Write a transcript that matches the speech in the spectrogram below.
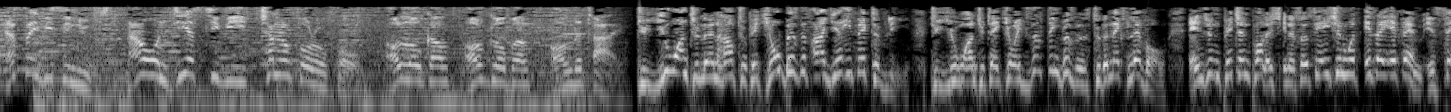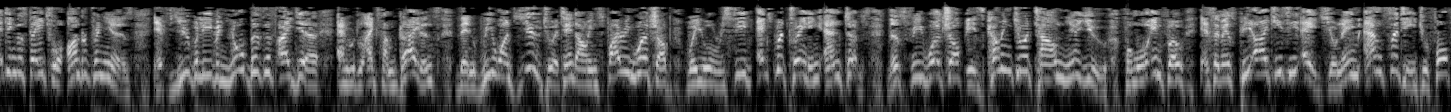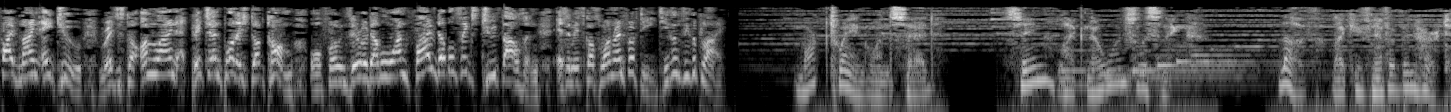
SABC News, now on DSTV, channel 404. All local, all global, all the time. Do you want to learn how to pitch your business idea effectively? Do you want to take your existing business to the next level? Engen Pitch and Polish in association with SAFM is setting the stage for entrepreneurs. If you believe in your business idea and would like some guidance, then we want you to attend our inspiring workshop where you will receive expert training and tips. This free workshop is coming to a town near you. For more info, SMS PITCH, your name and city to 45982. Register online at pitchandpolish.com or phone 011 566 2000. SMS costs 1 Rand 50. T's and C's apply. Mark Twain once said, Sing like no one's listening. Love like you've never been hurt.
